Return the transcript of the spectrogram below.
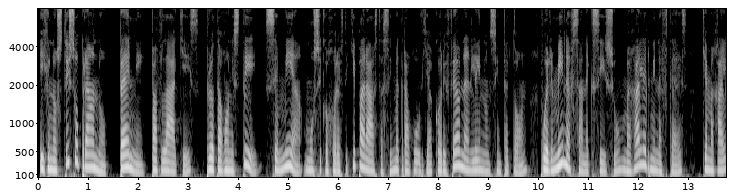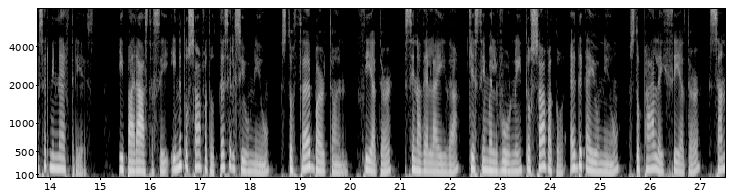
Η γνωστή σοπράνο Πένι Παυλάκης πρωταγωνιστεί σε μία μουσικοχορευτική παράσταση με τραγούδια κορυφαίων Ελλήνων συνθετών που ερμήνευσαν εξίσου μεγάλοι ερμηνευτές και μεγάλες ερμηνεύτριες. Η παράσταση είναι το Σάββατο 4 Ιουνίου στο Thebarton Theatre στην Αδελαίδα και στη Μελβούρνη το Σάββατο 11 Ιουνίου στο Palais Theatre San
